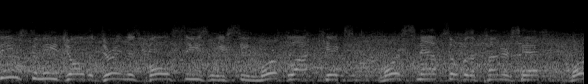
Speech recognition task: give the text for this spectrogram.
seems to me, Joel, that during this bowl season, we've seen more block kicks, more snaps over the punter's head, more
